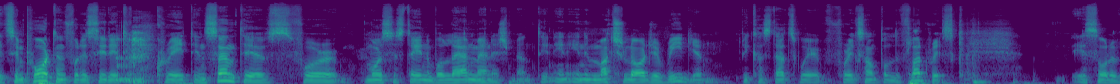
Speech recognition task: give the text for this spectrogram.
it's important for the city to create incentives for more sustainable land management in, in, in a much larger region because that's where, for example, the flood risk is sort of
